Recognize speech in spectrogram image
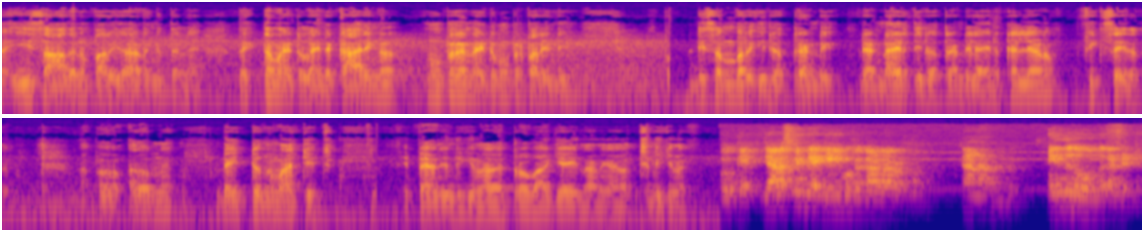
ഈ സാധനം പറയുകയാണെങ്കിൽ തന്നെ വ്യക്തമായിട്ടുള്ള അതിന്റെ കാര്യങ്ങൾ മൂപ്പർ തന്നെയായിട്ട് മൂപ്പർ പറയേണ്ടി വരും ഡിസംബർ ഇരുപത്തിരണ്ട് രണ്ടായിരത്തി ഇരുപത്തിരണ്ടിൽ അതിന് കല്യാണം ഫിക്സ് ചെയ്തത്. അപ്പോൾ അതൊന്ന് ഡേറ്റ് ഒന്ന് മാറ്റി വെച്ചു. ഇപ്പൊ ഞാൻ ചിന്തിക്കുന്നത് എത്രയോ ഭാഗ്യമായി എന്നാണ് ഞാൻ ചിന്തിക്കുന്നത്. ജാസ്മിന്റെ ഗെയിം ഒക്കെ കാണാറുണ്ടോ? കാണാറുണ്ട്. എന്ത് തോന്നുന്നു കണ്ടിട്ട്?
